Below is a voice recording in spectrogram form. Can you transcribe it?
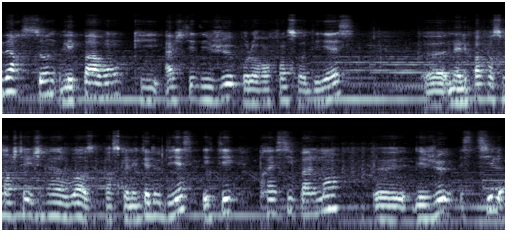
personnes, les parents qui achetaient des jeux pour leur enfant sur DS euh, n'allaient pas forcément acheter General Wars parce que la Nintendo DS était principalement euh, des jeux style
